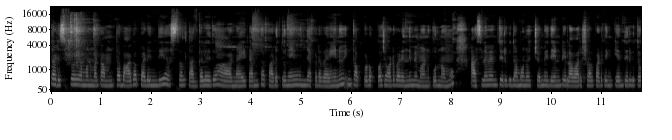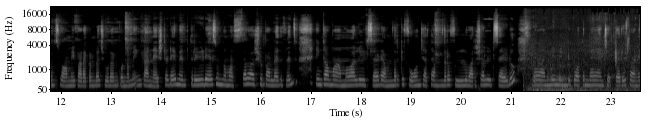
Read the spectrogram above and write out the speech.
తడిసిపోయామన్నమాట. అంత బాగా పడింది. అస్సలు తగ్గలేదు. ఆ నైట్ అంతా పడుతూనే ఉంది అక్కడ రైన్. ఇంకా అప్పుడు ఒక్క చోట పడింది మేము అనుకున్నాము. అసలు మేము తిరుగుదామని వచ్చాము. ఇదేంటి ఇలా వర్షాలు పడితే ఇంకేం తిరుగుతాం? స్వామి పడకుండా చూడనుకున్నాము. ఇంకా నెక్స్ట్ డే మేము త్రీ డేస్ ఉన్నాము. అస్సలు వర్షం పడలేదు ఫ్రెండ్స్. ఇంకా మా అమ్మ వాళ్ళు ఇటు సైడ్ అందరికీ ఫోన్ చేస్తే అందరూ ఫుల్ వర్షాలు ఇటు సైడు అన్నీ నిండిపోతున్నాయి అని చెప్పారు. కానీ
